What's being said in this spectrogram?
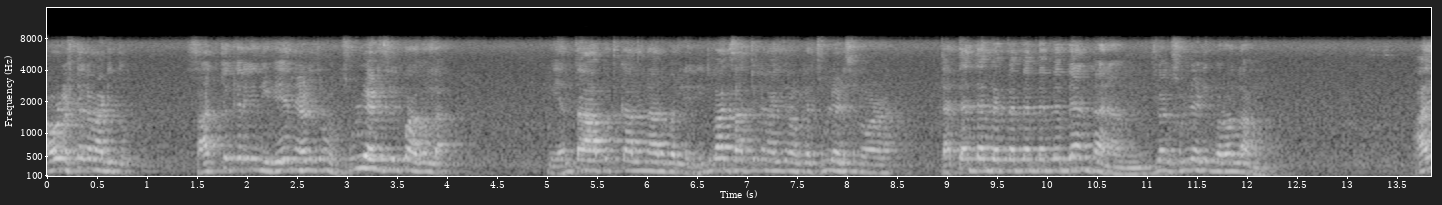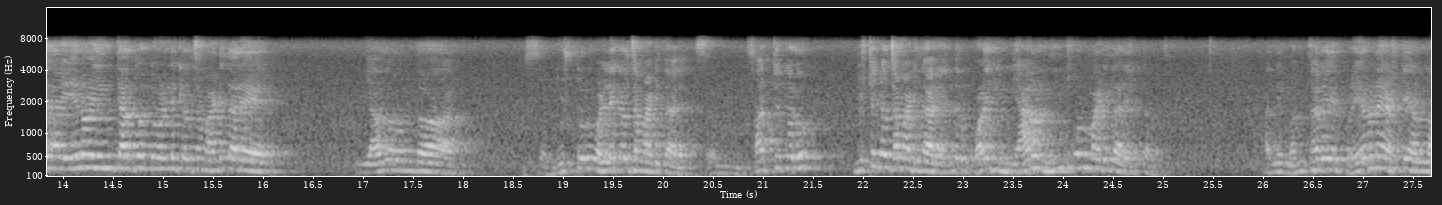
ಅವಳು ಅಷ್ಟೆಲ್ಲ ಮಾಡಿದ್ದು. ಸಾತ್ವಿಕರಿಗೆ ನೀವೇನು ಹೇಳಿದ್ರು ಒಂದು ಸುಳ್ಳು ಹೇಳಿಸ್ಲಿಕ್ಕೂ ಆಗೋಲ್ಲ. ಎಂಥ ಆಪತ್ಕಾಲನಾರು ಬರಲಿ, ನಿಜವಾಗಿ ಸಾತ್ವಿಕನಾಗಿದ್ರೆ ಅವನ ಕೈ ಸುಳ್ಳು ಹೇಳಿಸಿ ನೋಡೋಣ. ತತ್ತೆದ್ದೆ ಅಂತಾನೆ ಅವನು. ನಿಜವಾಗಿ ಸುಳ್ಳು ಹೇಳಿ ಬರೋಲ್ಲ ಅವನು. ಆಯಾ, ಏನೋ ಇಂಥದ್ದೊಂದು ಒಳ್ಳೆ ಕೆಲಸ ಮಾಡಿದ್ದಾರೆ. ಯಾವುದೋ ಒಂದು ದುಷ್ಟರು ಒಳ್ಳೆ ಕೆಲಸ ಮಾಡಿದ್ದಾರೆ. ಸಾತ್ವಿಕರು ದುಷ್ಟ ಕೆಲಸ ಮಾಡಿದ್ದಾರೆ ಅಂದರೆ ಒಳಗೆ ಇನ್ಯಾರೋ ನಿಂತ್ಕೊಂಡು ಮಾಡಿದ್ದಾರೆ ಅಂತ. ಅಲ್ಲಿ ಮಂಥರೇ ಪ್ರೇರಣೆ ಅಷ್ಟೇ ಅಲ್ಲ,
